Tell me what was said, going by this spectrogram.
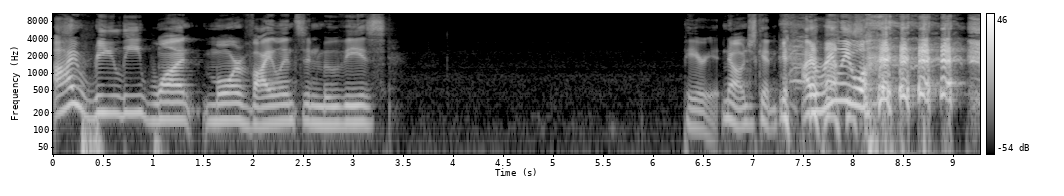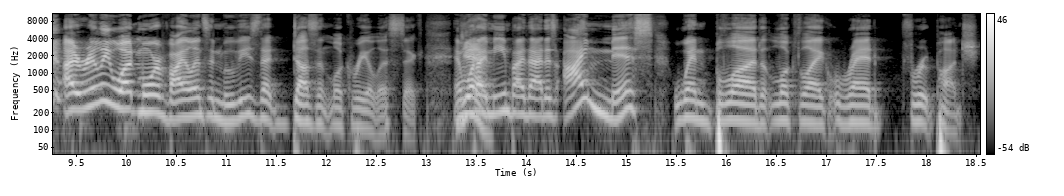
I really want more violence in movies. Period. No, I'm just kidding. I really want I really want more violence in movies that doesn't look realistic. And what I mean by that is I miss when blood looked like red fruit punch.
